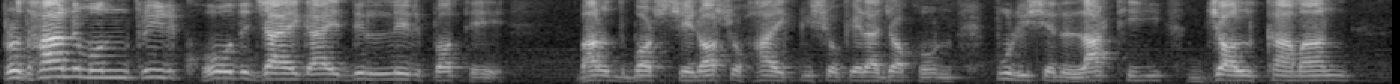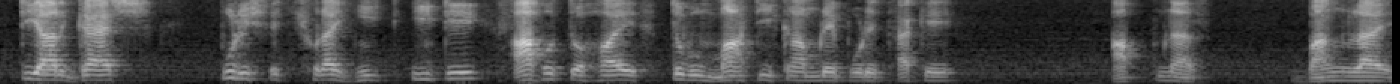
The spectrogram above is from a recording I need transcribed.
প্রধানমন্ত্রীর খোদ জায়গায় দিল্লির পথে ভারতবর্ষের অসহায় কৃষকেরা যখন পুলিশের লাঠি, জল কামান, টিয়ার গ্যাস, পুলিশের ছোড়ায় হিট ইটে আহত হয়, তবু মাটি কামড়ে পড়ে থাকে। আপনার বাংলায়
